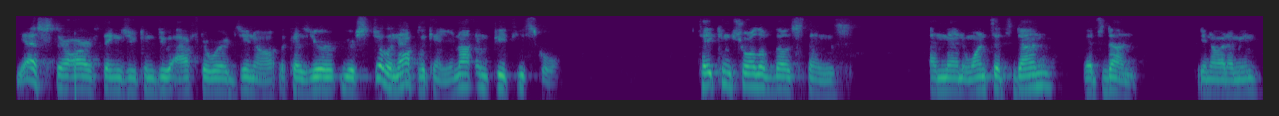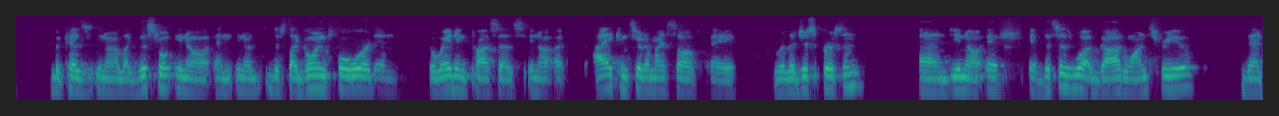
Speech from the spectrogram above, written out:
yes, there are things you can do afterwards, you know, because you're you're still an applicant. You're not in PT school. Take control of those things, and then once it's done, it's done. You know what I mean? Because you know, like this will, you know, and you know, just like going forward in the waiting process, you know, I, consider myself a religious person, and you know, if if this is what God wants for you, then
